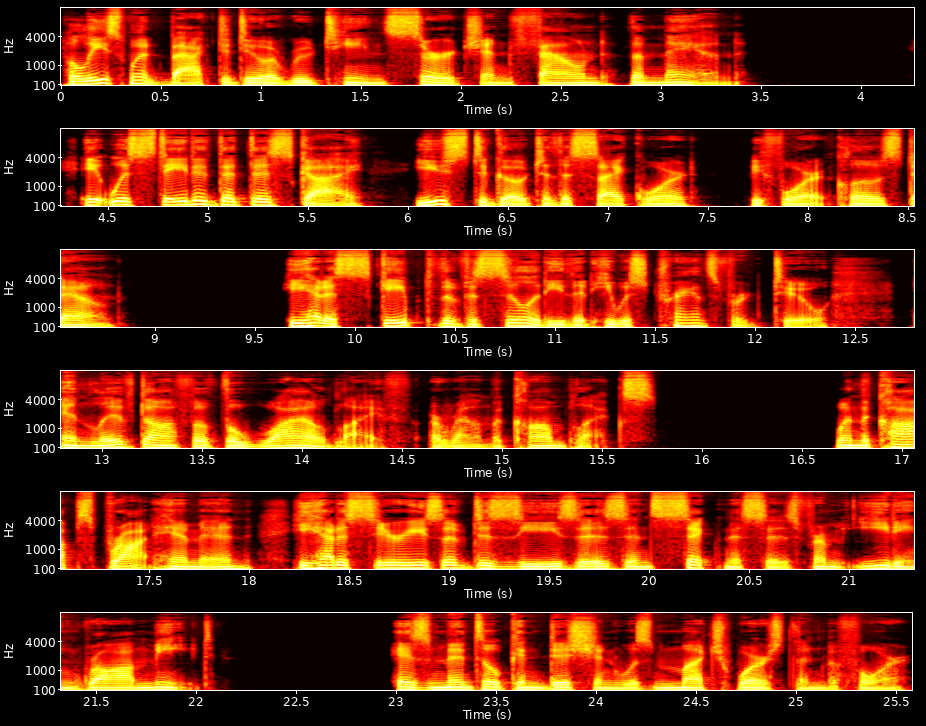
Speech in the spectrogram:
police went back to do a routine search and found the man. It was stated that this guy used to go to the psych ward before it closed down. He had escaped the facility that he was transferred to and lived off of the wildlife around the complex. When the cops brought him in, he had a series of diseases and sicknesses from eating raw meat. His mental condition was much worse than before.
